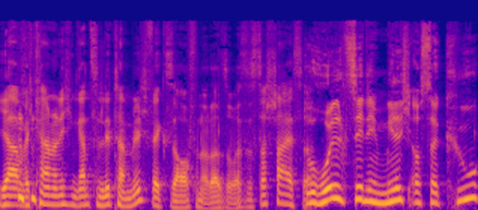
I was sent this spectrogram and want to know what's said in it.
Ja, aber ich kann doch nicht einen ganzen Liter Milch wegsaufen oder sowas. Ist doch scheiße. Du holst dir die Milch aus der Kuh,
